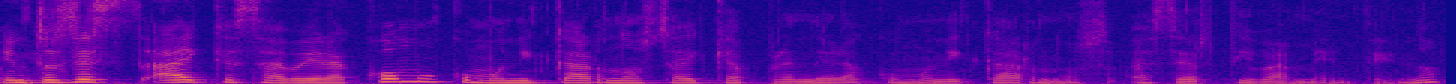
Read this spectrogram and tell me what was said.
Entonces, hay que saber a cómo comunicarnos, hay que aprender a comunicarnos asertivamente, ¿no?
